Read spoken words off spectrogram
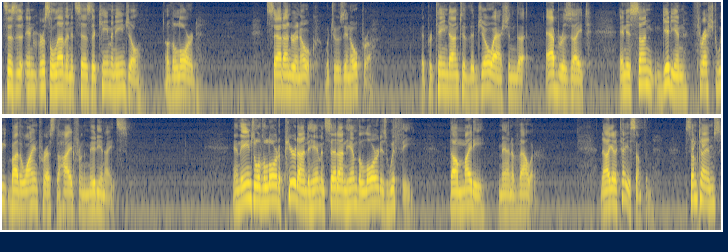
It says in verse 11, it says, There came an angel of the Lord, sat under an oak, which was in Ophrah. It pertained unto the Joash and the Abiezrite. And his son Gideon threshed wheat by the winepress to hide from the Midianites. And the angel of the Lord appeared unto him and said unto him, The Lord is with thee, thou mighty man of valor. Now I got to tell you something. Sometimes,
